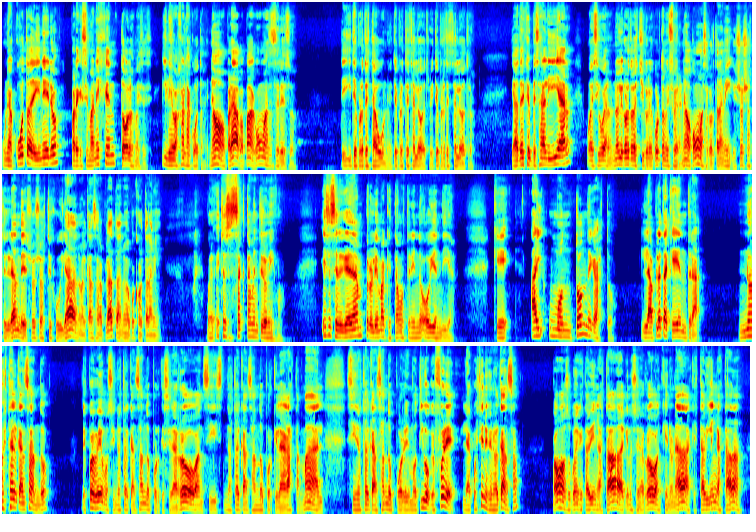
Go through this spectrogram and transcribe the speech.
una cuota de dinero para que se manejen todos los meses. Y le bajas la cuota. No, pará, papá, ¿cómo vas a hacer eso? Y te protesta uno, y te protesta el otro, y te protesta el otro. Y ahora tenés que empezar a lidiar. Voy a decir, bueno, no le corto a los chicos, le corto a mi suegra. No, ¿cómo vas a cortar a mí? Que yo ya estoy grande, yo ya estoy jubilada, no me alcanza la plata, no me puedes cortar a mí. Bueno, esto es exactamente lo mismo. Ese es el gran problema que estamos teniendo hoy en día. Que hay un montón de gasto. La plata que entra no está alcanzando. Después vemos si no está alcanzando porque se la roban, si no está alcanzando porque la gastan mal, si no está alcanzando por el motivo que fuere. La cuestión es que no alcanza. Vamos a suponer que está bien gastada, que no se la roban, que no nada, que está bien gastada.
